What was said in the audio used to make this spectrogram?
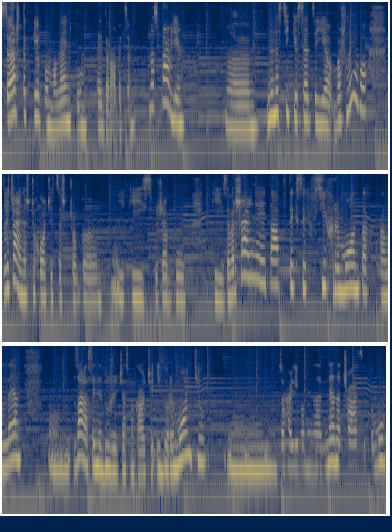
все ж таки помаленьку та й доробиться. Насправді е, не настільки все це є важливо. Звичайно, що хочеться, щоб е, якийсь вже був такий завершальний етап в тих всіх, всіх ремонтах, але зараз і не дуже, чесно кажучи, і до ремонтів. Взагалі вони не на часі, тому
